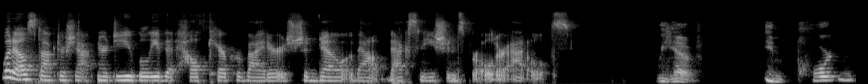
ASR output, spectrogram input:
What else, Dr. Schaffner, do you believe that healthcare providers should know about vaccinations for older adults? We have important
